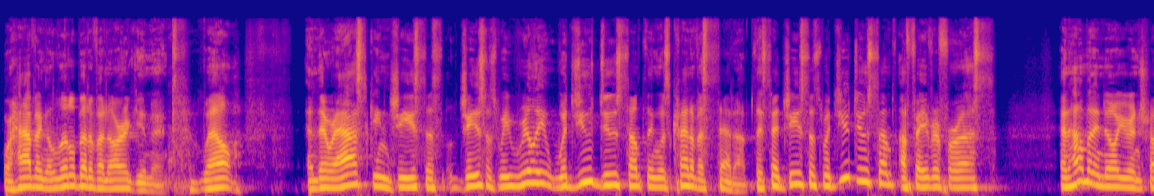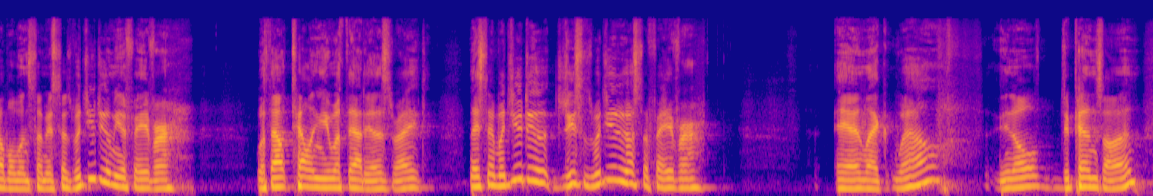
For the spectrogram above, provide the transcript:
were having a little bit of an argument. Well, and they were asking Jesus, Jesus, we really, would you do something? was kind of a setup. They said, Jesus, would you do some, a favor for us? And how many know you're in trouble when somebody says, Would you do me a favor without telling you what that is, right? They said, Would you do, Jesus, would you do us a favor? And like, well, you know, depends on.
